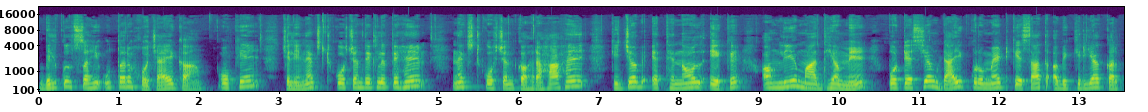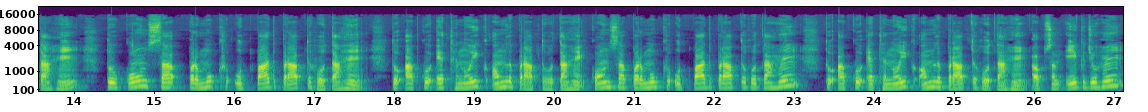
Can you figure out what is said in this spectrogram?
बिल्कुल सही उत्तर हो जाएगा। ओके, चलिए नेक्स्ट क्वेश्चन देख लेते हैं। नेक्स्ट क्वेश्चन कह रहा है कि जब एथेनॉल एक अम्लीय माध्यम में पोटेशियम डाइक्रोमेट के साथ अभिक्रिया करता है तो कौन सा प्रमुख उत्पाद प्राप्त होता है? तो आपको एथेनोइक अम्ल प्राप्त होता है। कौन सा प्रमुख उत्पाद प्राप्त होता है? तो आपको एथेनोइक अम्ल प्राप्त होता है। ऑप्शन एक जो है,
